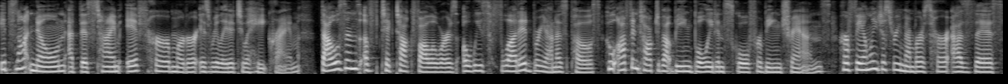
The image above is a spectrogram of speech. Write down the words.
It's not known at this time if her murder is related to a hate crime. Thousands of TikTok followers always flooded Brianna's posts, who often talked about being bullied in school for being trans. Her family just remembers her as this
